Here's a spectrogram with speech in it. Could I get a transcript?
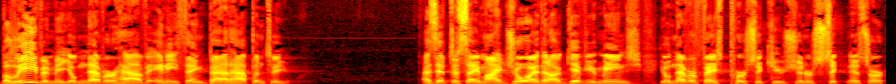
believe in me, you'll never have anything bad happen to you. As if to say, My joy that I'll give you means you'll never face persecution or sickness or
